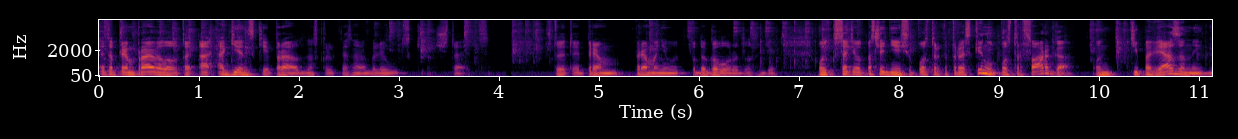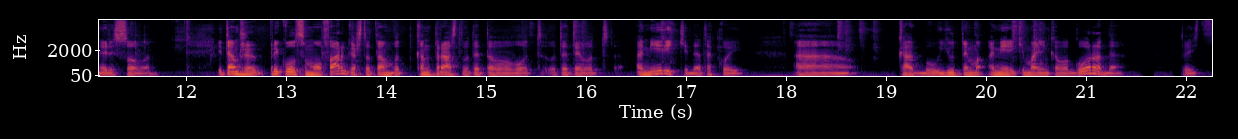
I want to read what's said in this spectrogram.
это прям правила, вот, а, агентские правила, насколько я знаю, голливудские считаются. Что это прям, прям они вот по договору должны делать. Вот, кстати, вот последний еще постер, который я скинул, постер Фарго, он типа вязаный, нарисован. И там же прикол самого Фарго, что там вот контраст вот этого вот, вот этой вот Америки, да, такой, а, как бы уютной Америки маленького города, то есть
